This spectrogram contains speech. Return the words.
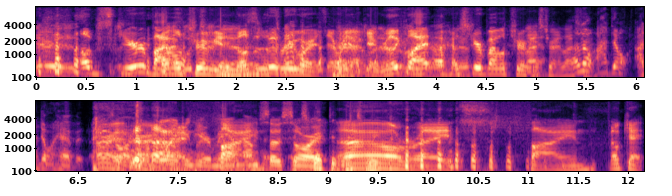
There it is. Obscure Bible Bible trivia. trivia. Those are the three words. Everybody, Alright, okay, whatever, really quiet. whatever. Obscure Bible trivia. Last try. I don't. try. I don't. I don't have it. All right, Sorry, all I'm right, blanking here, man. fine. I'm so sorry. Expect it next week. All right, fine. Okay.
